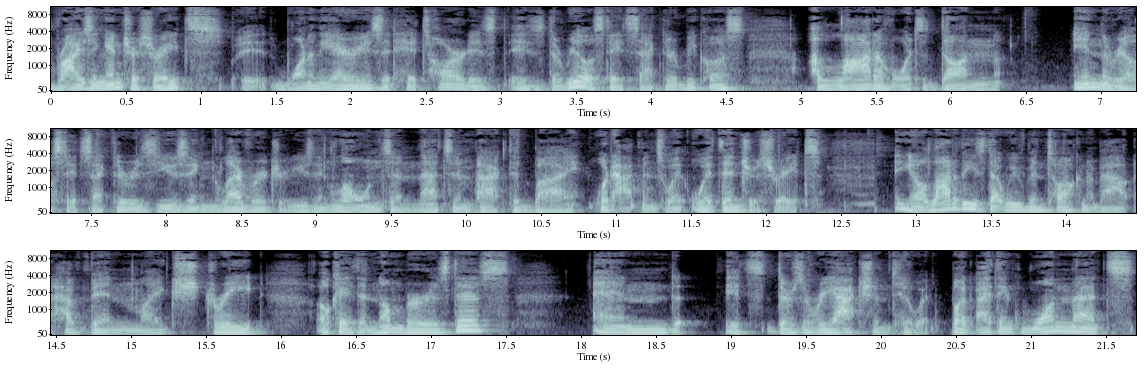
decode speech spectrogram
rising interest rates one of the areas it hits hard is is the real estate sector because a lot of what's done in the real estate sector is using leverage or using loans and that's impacted by what happens with, with interest rates. You know a lot of these that we've been talking about have been like straight okay the number is this and it's there's a reaction to it. But i think one that's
